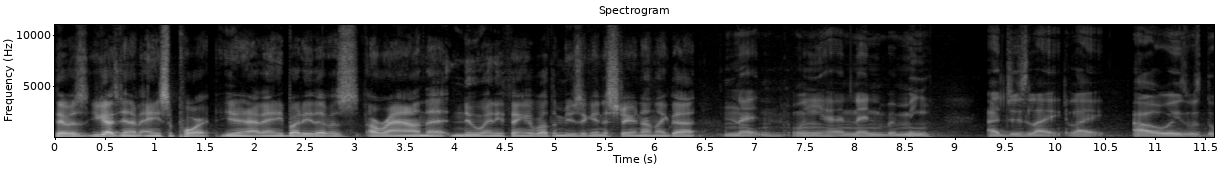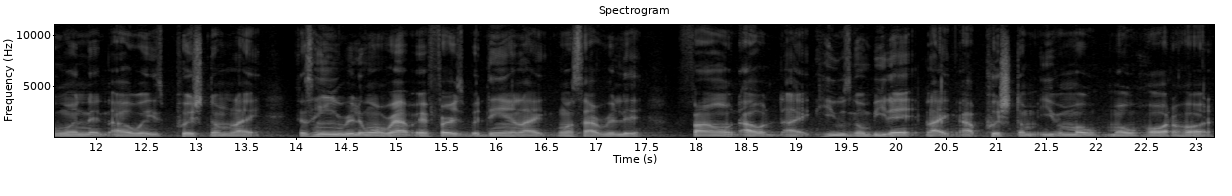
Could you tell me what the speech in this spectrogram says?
there was you guys didn't have any support. You didn't have anybody that was around that knew anything about the music industry or nothing like that. Nothing. We ain't had nothing but me. I just like like I always was the one that always pushed them like, cause he didn't really want rap at first, but then like once I really found out like he was gonna be that, like I pushed him even more, more harder, harder.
